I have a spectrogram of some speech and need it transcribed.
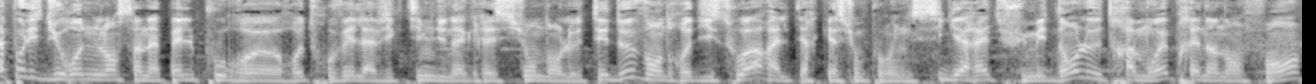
La police du Rhône lance un appel pour euh, retrouver la victime d'une agression dans le T2 vendredi soir. Altercation pour une cigarette fumée dans le tramway près d'un enfant.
